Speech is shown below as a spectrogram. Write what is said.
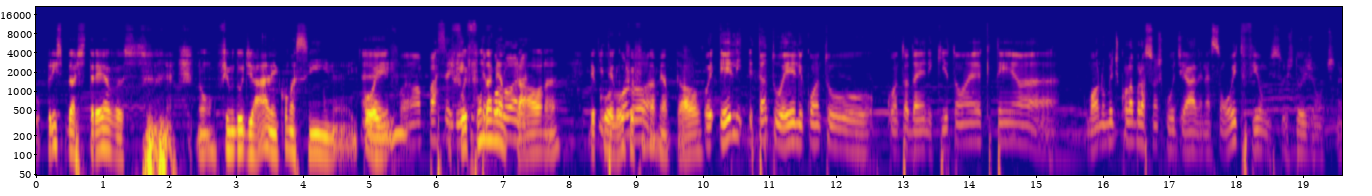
o Príncipe das Trevas num filme do Woody Allen, como assim, né? E, pô, É, e- foi uma parceria foi que decolou, né? fundamental, né? Decolou, decolou. foi fundamental. Ele, tanto ele quanto, quanto a Diane Keaton é que tem a, o maior número de colaborações com o Woody Allen, né? São oito filmes, os dois juntos, né?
